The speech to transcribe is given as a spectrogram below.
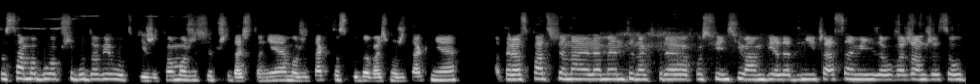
To samo było przy budowie łódki, że to może się przydać, to nie, może tak to zbudować, może tak nie. A teraz patrzę na elementy, na które poświęciłam wiele dni czasem i zauważam, że są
